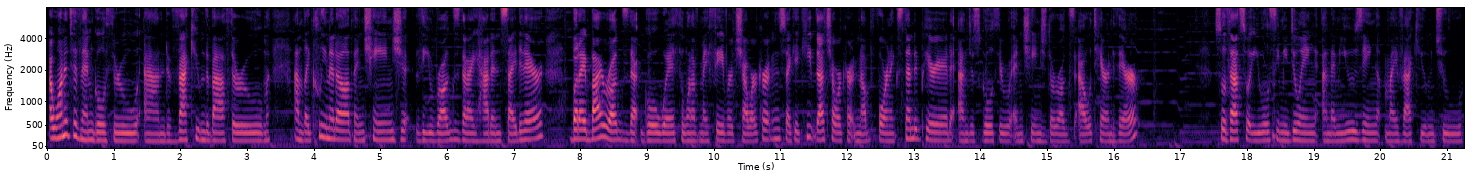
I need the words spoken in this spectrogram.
I wanted to then go through and vacuum the bathroom and like clean it up and change the rugs that I had inside there. But I buy rugs that go with one of my favorite shower curtains. So I could keep that shower curtain up for an extended period and just go through and change the rugs out here and there. So that's what you will see me doing. And I'm using my vacuum to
